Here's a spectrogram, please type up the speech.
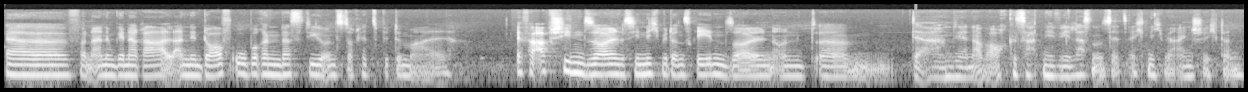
äh, von einem General an den Dorfoberen, dass die uns doch jetzt bitte mal verabschieden sollen, dass sie nicht mit uns reden sollen. Und ähm, da haben die dann aber auch gesagt, nee, wir lassen uns jetzt echt nicht mehr einschüchtern.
